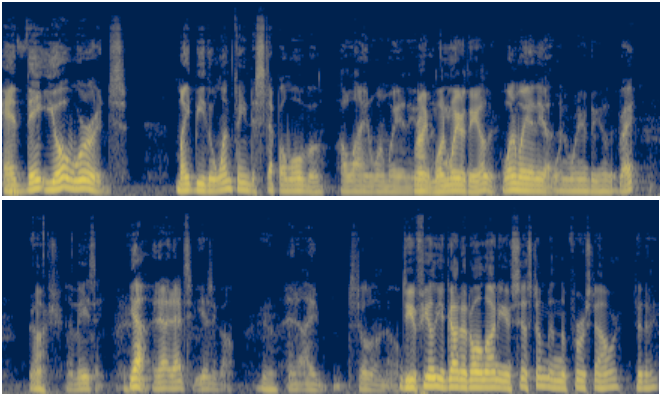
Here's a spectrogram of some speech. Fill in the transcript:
and they your words might be the one thing to step them over a line one way or the Right, other. Right, one way or the other. One way or the other. One way or the other. Right? Gosh. Amazing. Yeah, that, that's years ago, Yeah. and I still don't know. Do you feel you got it all out of your system in the first hour today?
